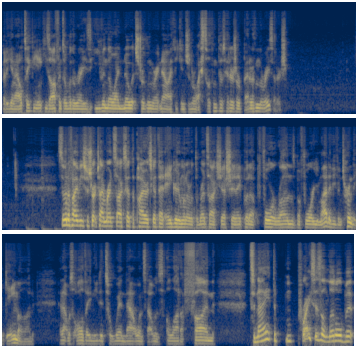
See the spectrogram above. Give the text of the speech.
But again, I'll take the Yankees offense over the Rays, even though I know it's struggling right now. I think in general, I still think those hitters are better than the Rays hitters. Seven to five Eastern short time. Red Sox at the Pirates got that A grade winner with the Red Sox yesterday. They put up four runs before you might have even turned the game on, and that was all they needed to win that one. So that was a lot of fun. Tonight, the price is a little bit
